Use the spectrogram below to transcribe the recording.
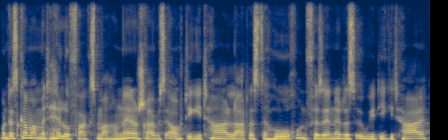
Und das kann man mit Hellofax machen. Ne? Dann schreibe ich es auch digital, lade das da hoch und versende das irgendwie digital.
